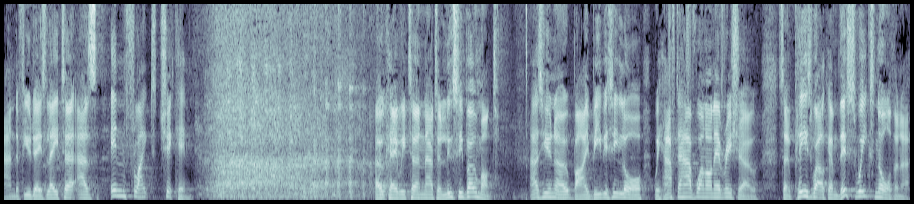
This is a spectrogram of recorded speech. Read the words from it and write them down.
and a few days later as in flight chicken. okay, we turn now to Lucy Beaumont. As you know, by BBC law, we have to have one on every show. So please welcome this week's Northerner.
